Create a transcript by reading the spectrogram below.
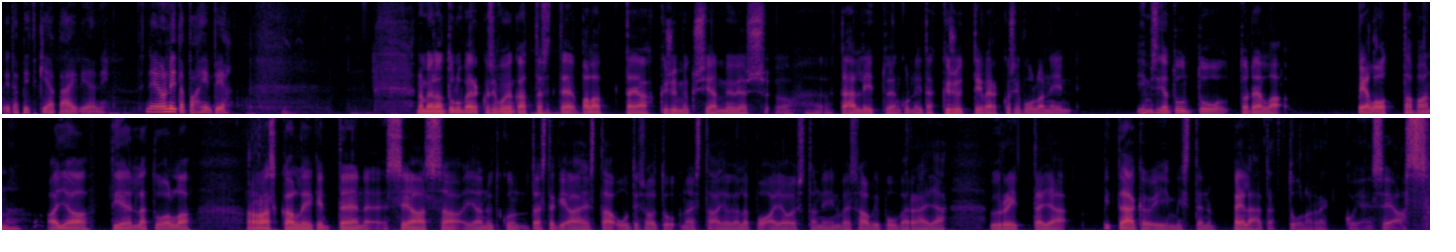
niitä pitkiä päiviä, niin ne on niitä pahimpia. No meillä on tullut verkkosivujen kautta sitten palautteja kysymyksiä myös tähän liittyen, kun niitä kysyttiin verkkosivulla, niin ihmisiä tuntuu todella pelottavan ajaa tiellä tuolla raskaan liikenteen seassa, ja nyt kun tästäkin aiheesta on uutisoitu näistä ajo- ja lepoajoista, niin Vesa Vipuveräjä, yrittäjä, pitääkö ihmisten pelätä tuolla rekkojen seassa?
